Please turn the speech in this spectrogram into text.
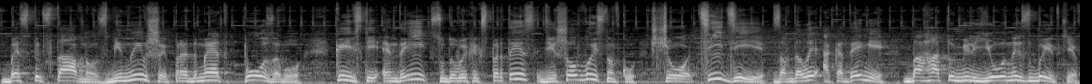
безпідставно змінивши предмет позову. Київський НДІ судових експертиз дійшов висновку, що ці дії завдали академії багатомільйонних збитків.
